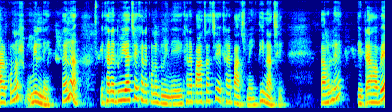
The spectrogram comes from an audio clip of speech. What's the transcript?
আর কোনো মিল নেই, তাই না? এখানে দুই আছে, এখানে কোনো দুই নেই। এখানে পাঁচ আছে, এখানে পাঁচ নেই, তিন আছে। তাহলে এটা হবে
